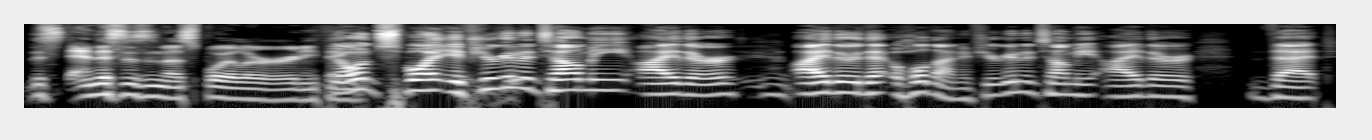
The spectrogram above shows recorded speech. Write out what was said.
this, and this isn't a spoiler or anything. Don't spoil. If you're going to tell me either, mm. either that. Hold on. If you're going to tell me either that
